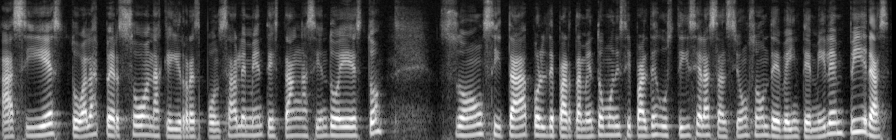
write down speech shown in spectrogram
Así es, todas las personas que irresponsablemente están haciendo esto son citadas por el Departamento Municipal de Justicia, la sanción son de 20 mil empiras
